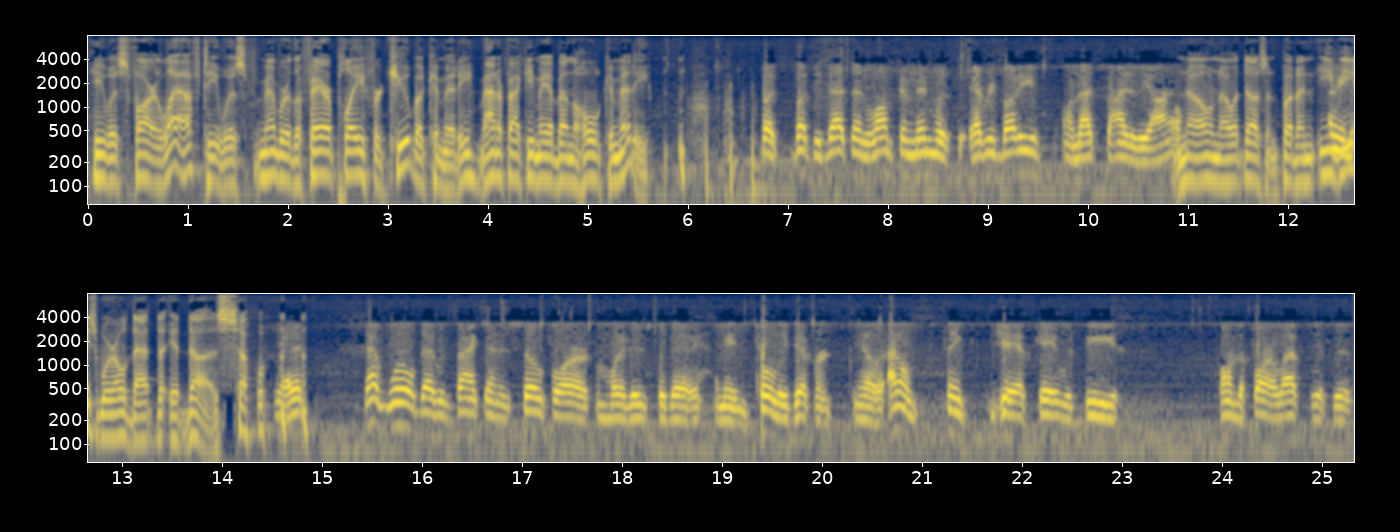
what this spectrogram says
He was far left. He was member of the Fair Play for Cuba committee. Matter of fact, he may have been the whole committee. but but did that then lump him in with everybody on that side of the aisle? No, no, it doesn't. But in EB's I mean, world, that it does. So yeah, that, that world that was back then is so far from what it is today. I mean, totally different. You know, I don't think JFK would be on the far left with the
